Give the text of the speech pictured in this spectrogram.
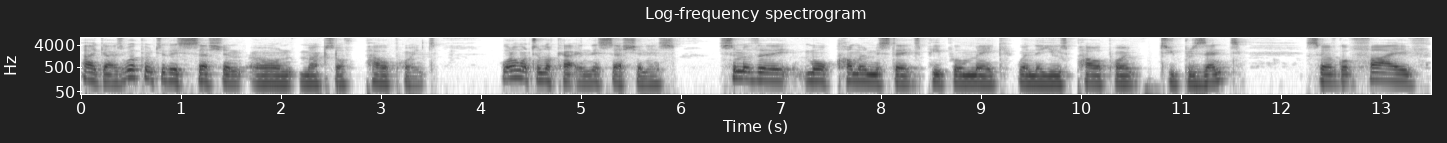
Hi guys, welcome to this session on Microsoft PowerPoint. What I want to look at in this session is some of the more common mistakes people make when they use PowerPoint to present. So I've got five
